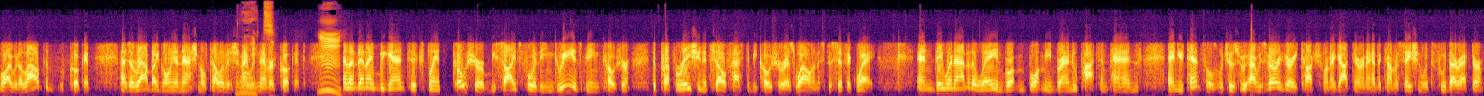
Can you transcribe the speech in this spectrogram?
law I would allow to cook it, as a rabbi going on national television, I would never cook it. Mm. And then I began to explain kosher, besides for the ingredients being kosher, the preparation itself has to be kosher as well in a specific way. And they went out of the way and brought, bought me brand new pots and pans and utensils, which was I was very very touched when I got there and I had the conversation with the food director.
